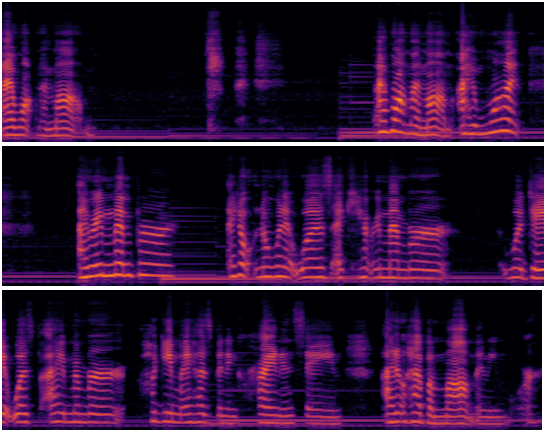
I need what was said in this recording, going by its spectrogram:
I want my mom. I want my mom. I want. I remember. I don't know when it was. I can't remember what day it was, but I remember hugging my husband and crying and saying, I don't have a mom anymore.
